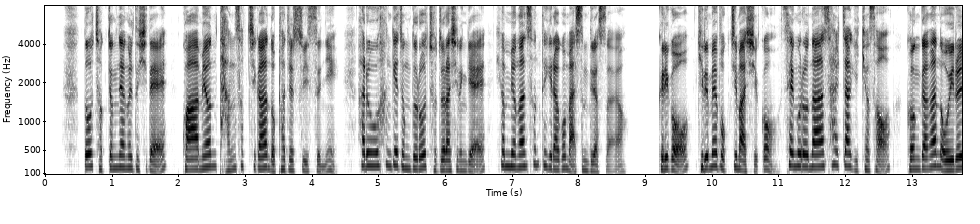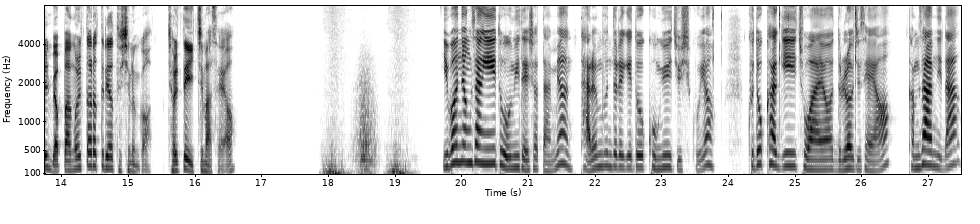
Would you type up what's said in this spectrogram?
또 적정량을 드시되 과하면 당 섭취가 높아질 수 있으니 하루 한 개 정도로 조절하시는 게 현명한 선택이라고 말씀드렸어요. 그리고 기름에 볶지 마시고 생으로나 살짝 익혀서 건강한 오일을 몇 방울 떨어뜨려 드시는 것 절대 잊지 마세요. 이번 영상이 도움이 되셨다면 다른 분들에게도 공유해 주시고요. 구독하기, 좋아요 눌러주세요. 감사합니다.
